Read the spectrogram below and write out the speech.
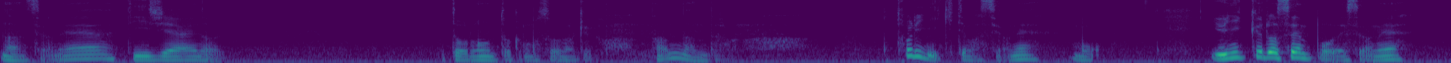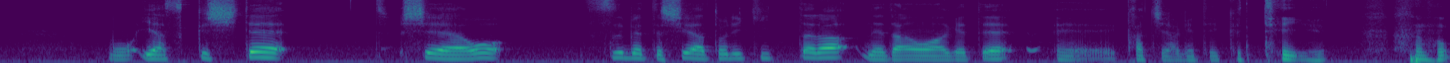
なんですよね。DJI のドローンとかもそうだけど何なんだろうな。取りに来てますよね。もうユニクロ戦法ですよね。もう安くしてシェアを全てシェア取り切ったら値段を上げて、えー、価値上げていくっていう あの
